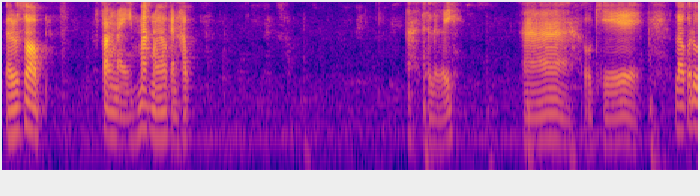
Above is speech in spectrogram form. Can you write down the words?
แบบทดสอบฝั่งไหนมากน้อยกว่ากันครับ อะเฉลย อ่าโอเค เราก็ดู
